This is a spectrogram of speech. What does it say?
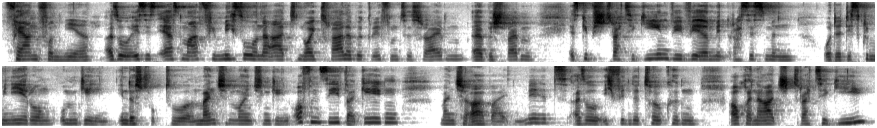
fern von mir. Also es ist erstmal für mich so eine Art neutraler Begriff, um zu schreiben, äh, beschreiben, es gibt Strategien, wie wir mit Rassismen oder Diskriminierung umgehen in der Struktur. Manche Menschen gehen offensiv dagegen, manche arbeiten mit. Also ich finde Token auch eine Art Strategie,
